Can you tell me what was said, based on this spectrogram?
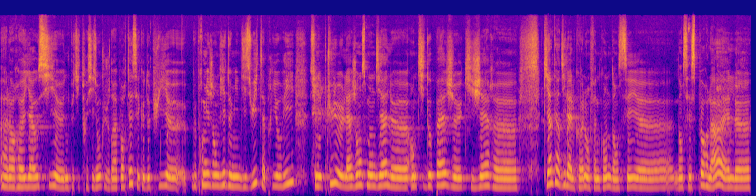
Alors, euh, il y a aussi euh, une petite précision que je voudrais apporter, c'est que depuis euh, le 1er janvier 2018, a priori, ce n'est plus l'Agence mondiale antidopage qui gère, qui interdit l'alcool, en fin de compte, dans ces, dans ces sports-là. Elle,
